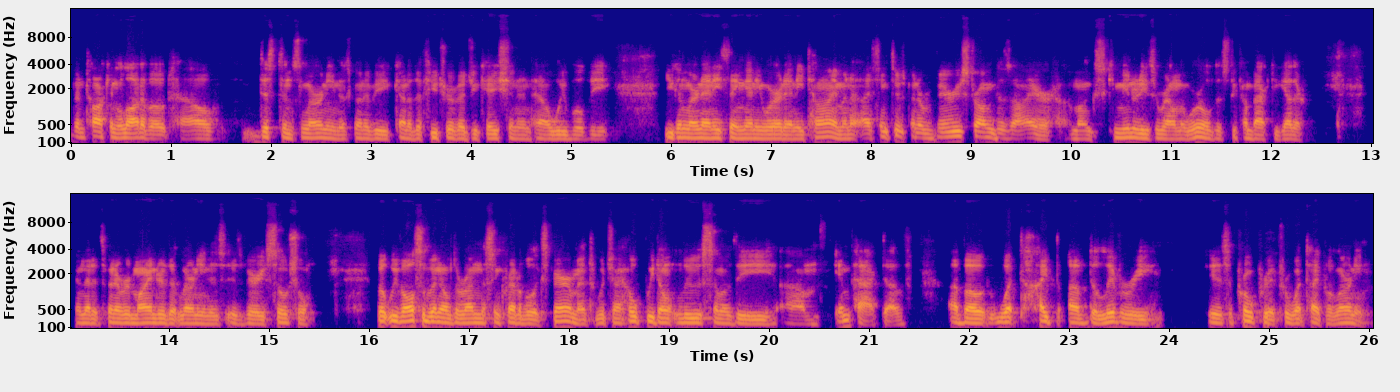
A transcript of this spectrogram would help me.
been talking a lot about how distance learning is going to be kind of the future of education and how we will be you can learn anything anywhere at any time and i think there's been a very strong desire amongst communities around the world is to come back together and that it's been a reminder that learning is, is very social but we've also been able to run this incredible experiment which i hope we don't lose some of the um, impact of about what type of delivery is appropriate for what type of learning.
